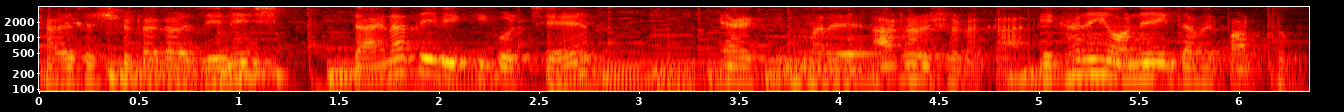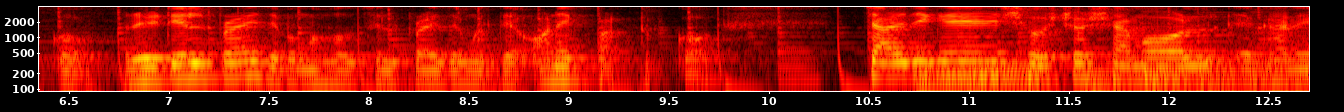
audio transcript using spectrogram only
সাড়ে চারশো টাকার জিনিস চায়নাতেই বিক্রি করছে। মানে আঠারোশো টাকা। এখানেই অনেক দামের পার্থক্য। রিটেল প্রাইস এবং হোলসেল প্রাইসের মধ্যে অনেক পার্থক্য। চারিদিকে শস্য শ্যামল, এখানে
